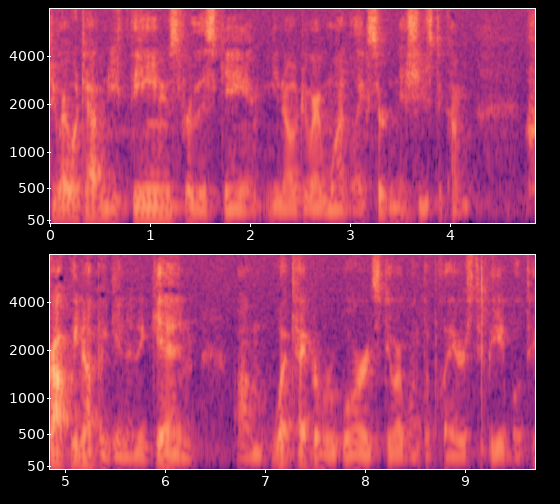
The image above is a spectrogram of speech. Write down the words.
do I want to have any themes for this game? You know, do I want like certain issues to come cropping up again and again? Um, what type of rewards do I want the players to be able to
